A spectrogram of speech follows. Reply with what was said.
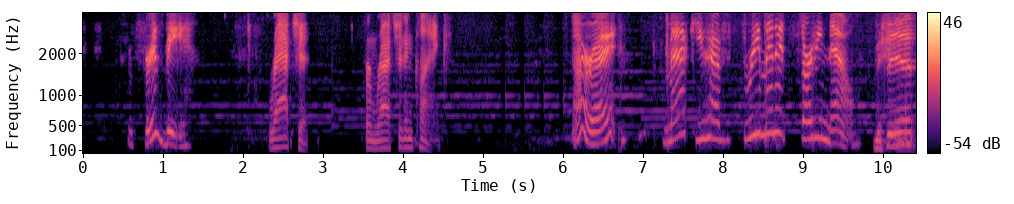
Frisbee. Ratchet from Ratchet and Clank. All right. Mac, you have three minutes starting now. Cid,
